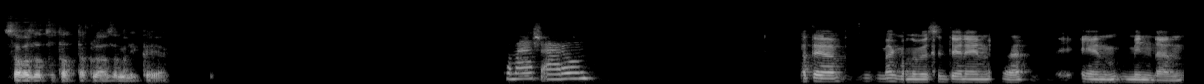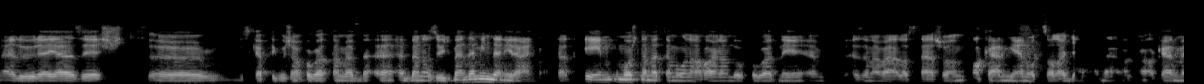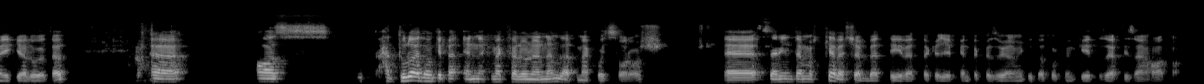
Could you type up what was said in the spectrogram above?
szavazatot adtak le az amerikaiak. Tamás, Áron? Hát megmondom őszintén, én, én minden előrejelzést szkeptikusan fogadtam ebben az ügyben, de minden irányban. Tehát én most nem lettem volna hajlandó fogadni ezen a választáson, akármilyen ott szaladják, akármelyik jelöltet. Az, hát tulajdonképpen ennek megfelelően nem lett meg, hogy szoros. De szerintem most kevesebbet tévedtek egyébként a közvélemény kutatók, mint 2016-ban.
